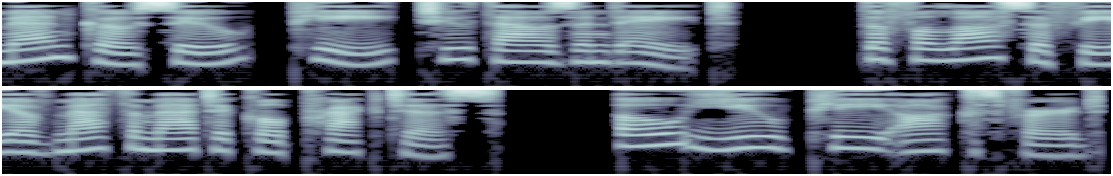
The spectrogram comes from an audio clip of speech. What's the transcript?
Mancosu, P. 2008. The Philosophy of Mathematical Practice. OUP Oxford.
